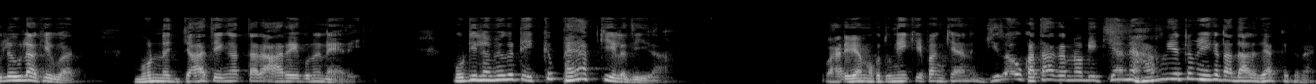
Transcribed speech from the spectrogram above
උලුලා කිව්වත් මොන්න જાතියෙන්වත් අර ආරේ ගුණ නැරේ. පොඩි ළමයෙකුට එක පැයක් කියලා දීලා. වාඩි වෙලා මොකද උනේ කියපන් කියන්නේ ගිරව් කතා කරනවා වගේ කියන්නේ හරියට මේකට අදාළ දෙයක් විතරයි.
